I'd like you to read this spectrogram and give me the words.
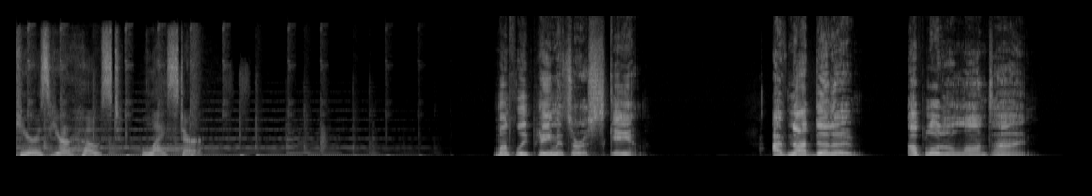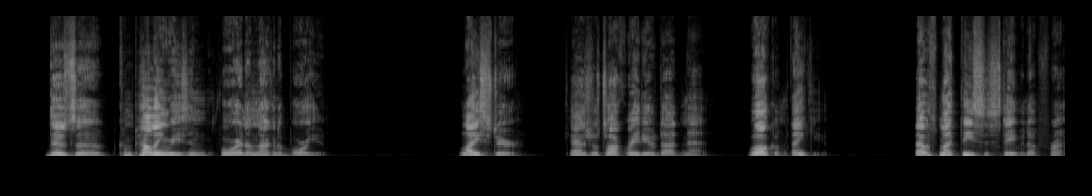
here's your host, Leister. Monthly payments are a scam. I've not done a upload in a long time. There's a compelling reason for it. I'm not going to bore you. Leister casualtalkradio.net. Welcome. Thank you. That was my thesis statement up front.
